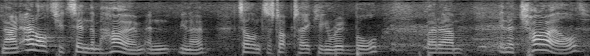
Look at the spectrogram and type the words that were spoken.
Now, in adults, you'd send them home and, you know, tell them to stop taking Red Bull, but um, in a child,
